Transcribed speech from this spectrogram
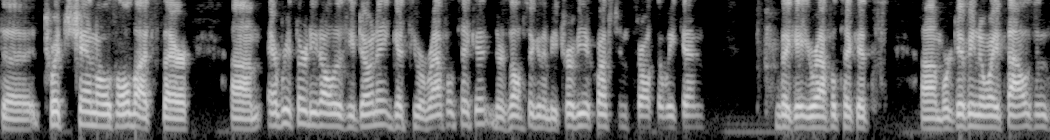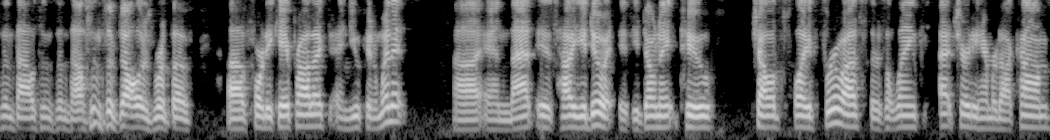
the Twitch channels. All that's there. Um, every thirty dollars you donate gets you a raffle ticket. There's also going to be trivia questions throughout the weekend. They get you raffle tickets. Um, we're giving away thousands and thousands and thousands of dollars worth of uh, 40k product, and you can win it. Uh, and that is how you do it is you donate to Child's Play through us. There's a link at charityhammer.com.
